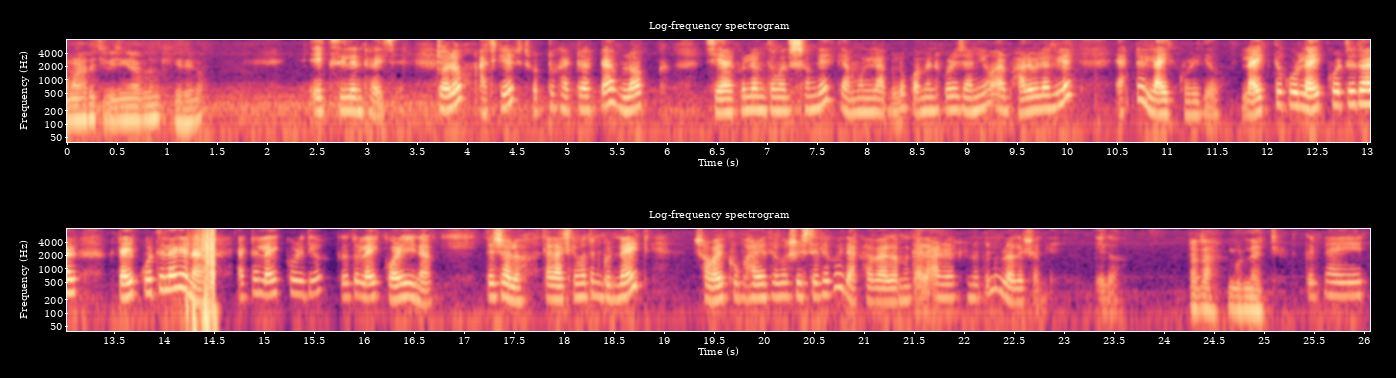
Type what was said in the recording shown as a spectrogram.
আমার হাতে চিলি চিকেন একদম খেয়ে দেখো এক্সিলেন্ট হয়েছে। চলো আজকের ছোট্ট খাট্ট একটা ব্লগ শেয়ার করলাম তোমাদের সঙ্গে। কেমন লাগল কমেন্ট করে জানিও। আর ভালো লাগলে একটা লাইক করে দিও। লাইক তো লাইক করতে তো আর টাইপ করতে লাগে না। একটা লাইক করে দিও। কেউ তো লাইক করেই না। তো চলো তাহলে আজকের মতন গুড নাইট সবাই খুব ভালো থেকো সুস্থ থেকো। দেখা হবে আগামীকাল আরও একটা নতুন ব্লগের সঙ্গে। এগো tata good night good night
